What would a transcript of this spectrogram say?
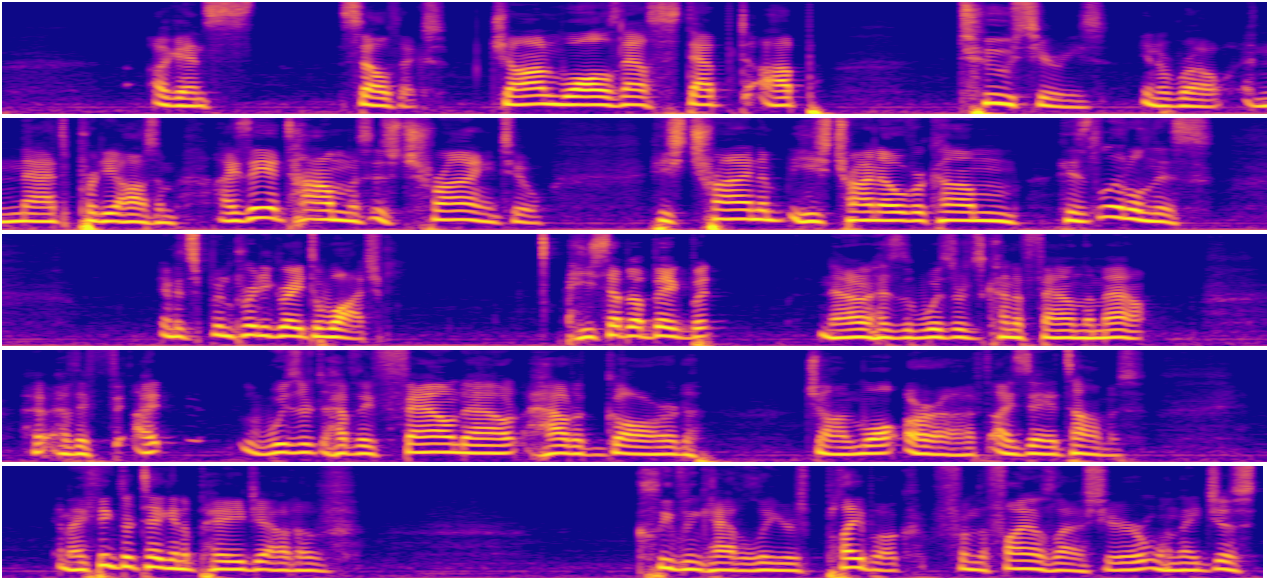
against Celtics. John Wall's now stepped up two series in a row, and that's pretty awesome. Isaiah Thomas is trying to. He's trying to he's trying to overcome his littleness. And it's been pretty great to watch. He stepped up big, but now has the Wizards kind of found them out? Have they I, Wizards have they found out how to guard John Wall or uh, Isaiah Thomas? And I think they're taking a page out of Cleveland Cavaliers playbook from the finals last year when they just,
